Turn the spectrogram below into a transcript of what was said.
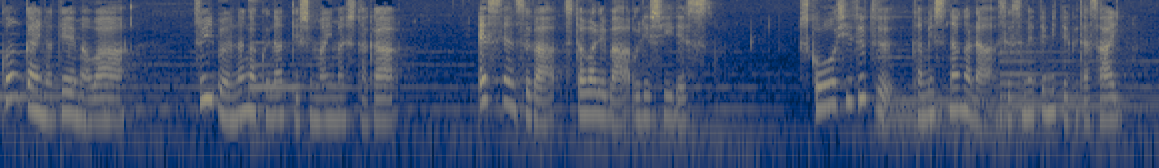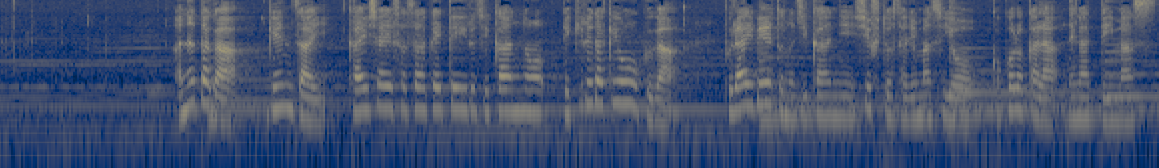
今回のテーマは随分長くなってしまいましたがエッセンスが伝われば嬉しいです。少しずつ試しながら進めてみてください。あなたが現在会社へ捧げている時間のできるだけ多くがプライベートの時間にシフトされますよう心から願っています。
